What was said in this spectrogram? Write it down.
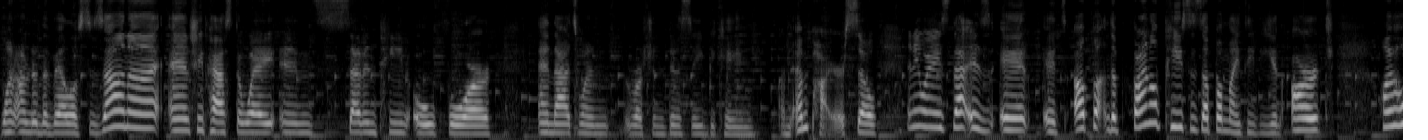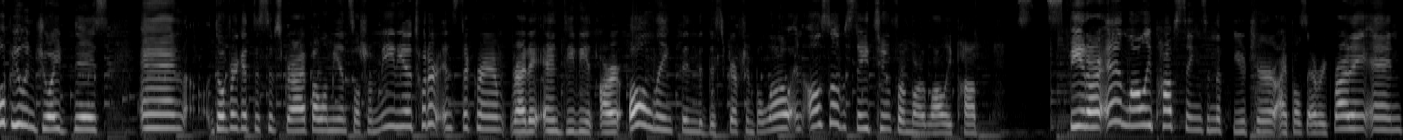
went under the veil of Susanna, and she passed away in 1704 and that's when the Russian dynasty became an empire. So, anyways, that is it. It's up. The final piece is up on my DeviantArt. art. I hope you enjoyed this. And don't forget to subscribe, follow me on social media Twitter, Instagram, Reddit, and DeviantArt, all linked in the description below. And also stay tuned for more Lollypop speed art and Lollypop things in the future. I post every Friday and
